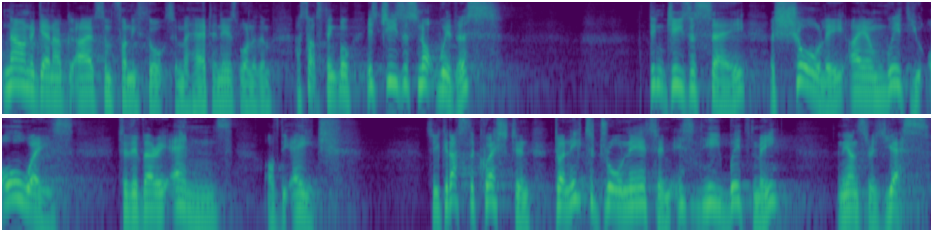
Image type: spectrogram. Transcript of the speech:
now and again, I have some funny thoughts in my head, and here's one of them. I start to think, well, is Jesus not with us? Didn't Jesus say, Surely I am with you always to the very ends of the age? So you could ask the question, Do I need to draw near to him? Isn't he with me? And the answer is yes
